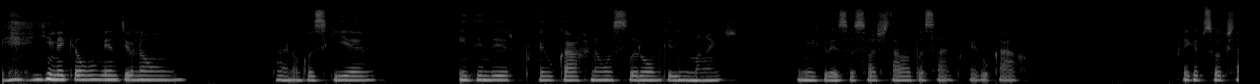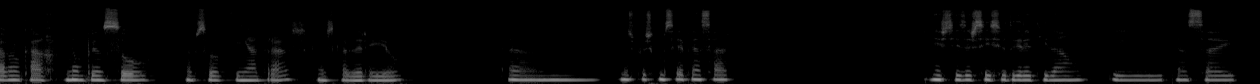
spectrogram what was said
e naquele momento eu não, epá, não conseguia entender porque o carro não acelerou um bocadinho mais na minha cabeça só estava a passar porque é que o carro, porque é que a pessoa que estava no carro não pensou na pessoa que vinha atrás, que neste caso era eu. Um, mas depois comecei a pensar neste exercício de gratidão e pensei:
